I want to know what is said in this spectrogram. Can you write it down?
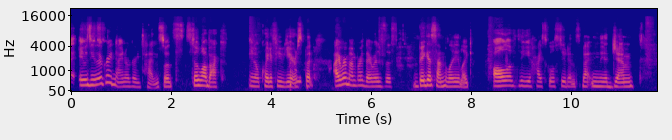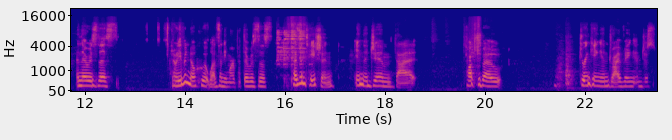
uh, it was either grade nine or grade ten, so it's still going back, you know, quite a few years. But I remember there was this big assembly like all of the high school students met in the gym and there was this I don't even know who it was anymore, but there was this presentation in the gym that talked about drinking and driving and just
